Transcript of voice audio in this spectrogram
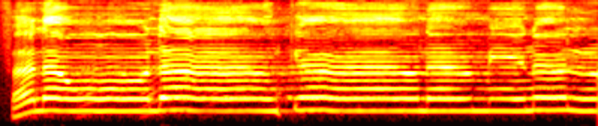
فلولا كان من القرون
